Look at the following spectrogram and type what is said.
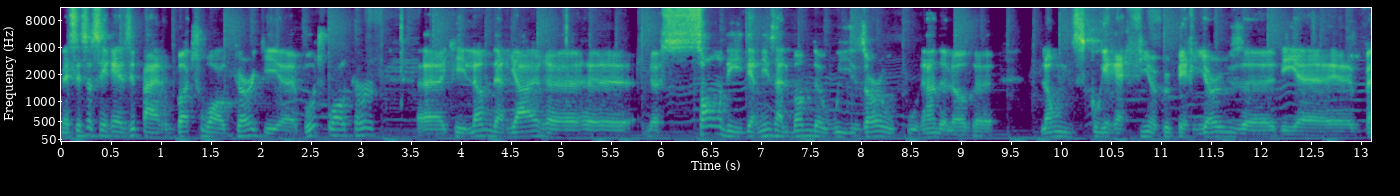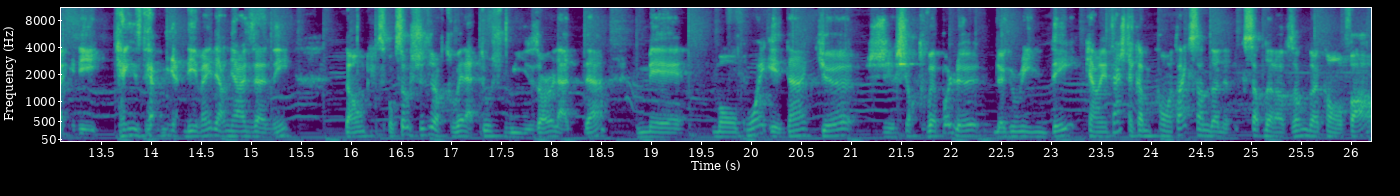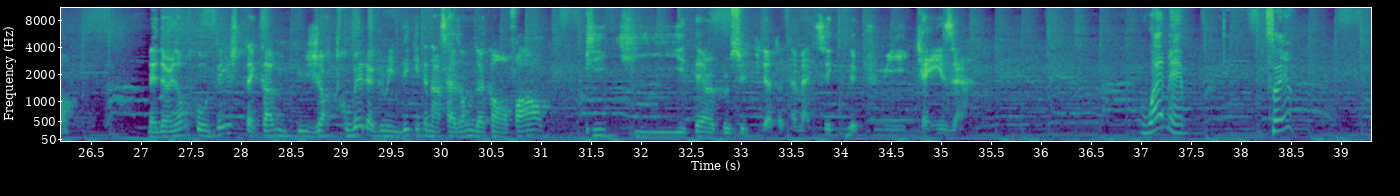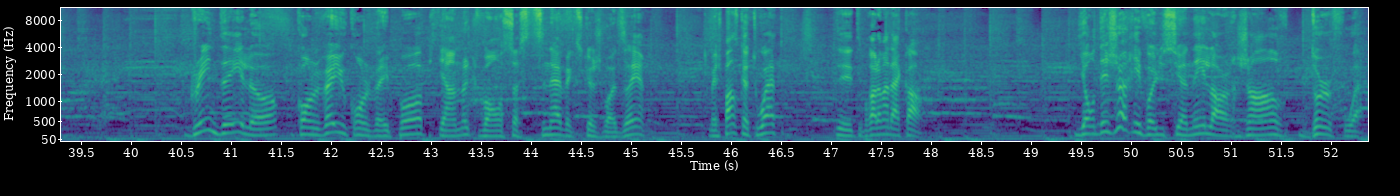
Mais c'est ça, c'est réalisé par Butch Walker, qui est euh, Butch Walker, euh, qui est l'homme derrière euh, le son des derniers albums de Weezer au courant de leur longue discographie un peu périlleuse euh, des, euh, 20 des 15 dernières, des 20 dernières années. Donc, c'est pour ça que je suis sûr retrouvais la touche Weezer là-dedans. Mais mon point étant que je ne retrouvais pas le, le Green Day. Puis en même temps, j'étais comme content qu'ils sortent, de- sortent de leur zone de confort. Mais d'un autre côté, j'étais comme. Je retrouvais le Green Day qui était dans sa zone de confort, puis qui était un peu sur le pilote automatique depuis 15 ans. Ouais, mais, tu Green Day, là, qu'on le veuille ou qu'on le veuille pas, puis il y en a qui vont s'ostiner avec ce que je vais dire, mais je pense que toi, t'es es probablement d'accord. Ils ont déjà révolutionné leur genre deux fois.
